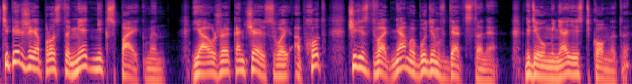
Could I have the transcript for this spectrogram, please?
Теперь же я просто медник Спайкмен. Я уже кончаю свой обход. Через два дня мы будем в Дедстоне, где у меня есть комната.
